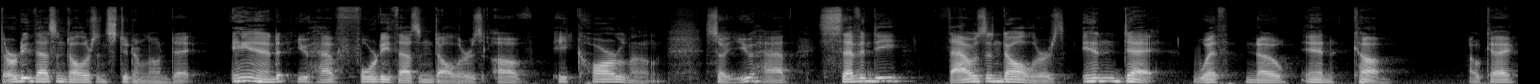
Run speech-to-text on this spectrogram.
$30,000 in student loan debt, and you have $40,000 of a car loan. So you have $70,000 in debt with no income. Okay?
